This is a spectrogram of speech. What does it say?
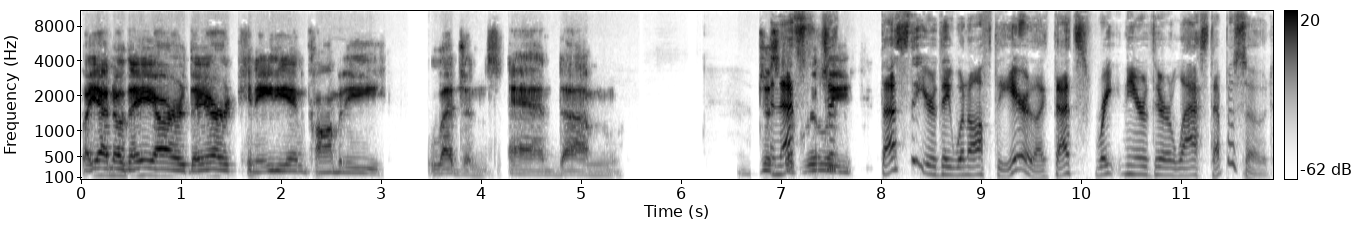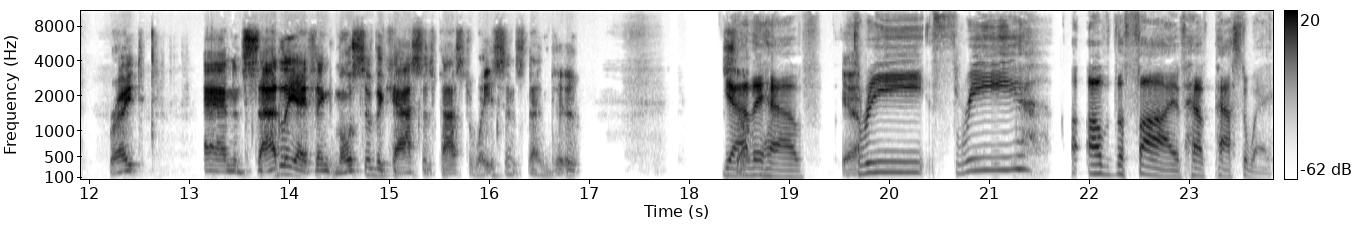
But yeah, no, they are they are Canadian comedy legends, and um, just and really. Just, that's the year they went off the air. Like that's right near their last episode. Right. And sadly, I think most of the cast has passed away since then too. Yeah, so, they have. Yeah. Three three of the five have passed away.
